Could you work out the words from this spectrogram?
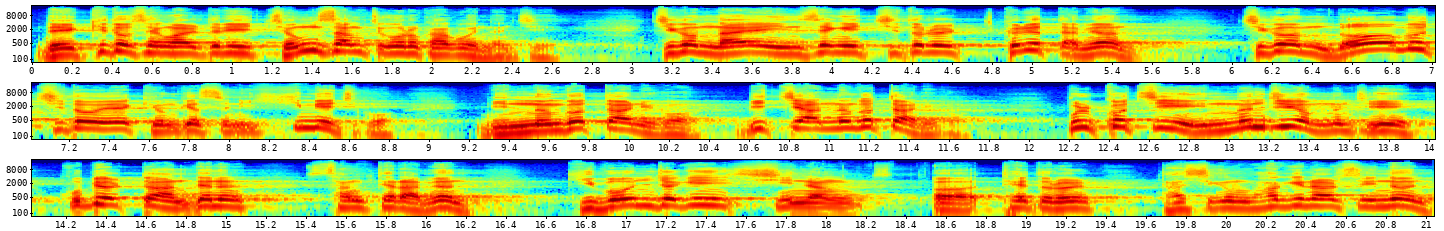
내 기도 생활들이 정상적으로 가고 있는지, 지금 나의 인생의 지도를 그렸다면 지금 너무 지도의 경계선이 힘해지고 믿는 것도 아니고 믿지 않는 것도 아니고 불꽃이 있는지 없는지 구별도 안 되는 상태라면 기본적인 신앙 어, 태도를 다시금 확인할 수 있는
